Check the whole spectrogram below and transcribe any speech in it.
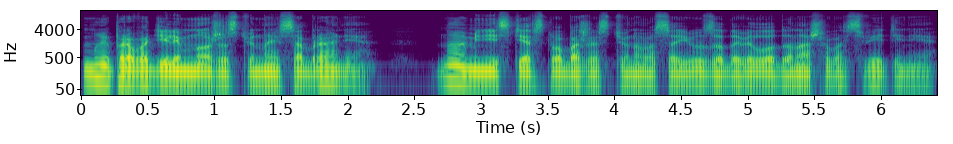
мы проводили множественные собрания, но Министерство Божественного Союза довело до нашего сведения,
